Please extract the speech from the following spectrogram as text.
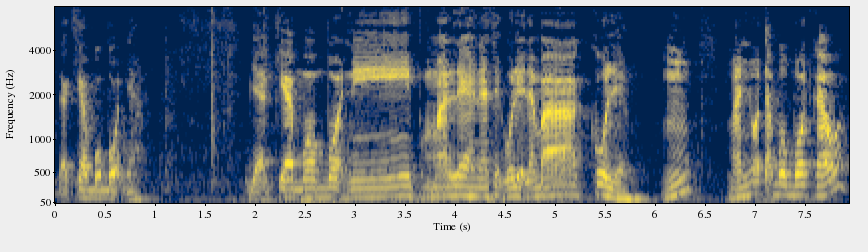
Dah Kia bobotnya. Biar Kia bobot ni pemalas nasi golek dalam bakul dia. Hmm? Mana tak bobot kau?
